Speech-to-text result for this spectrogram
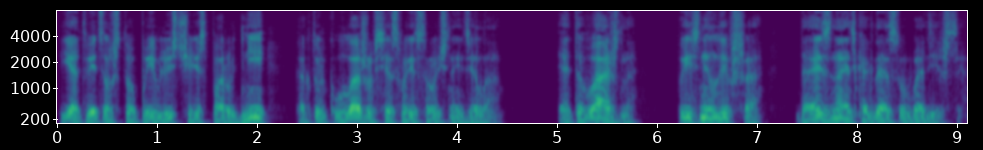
Я ответил, что появлюсь через пару дней, как только улажу все свои срочные дела. «Это важно», — пояснил Левша. «Дай знать, когда освободишься».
